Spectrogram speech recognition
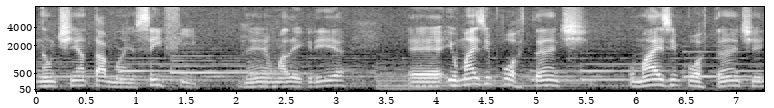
não tinha tamanho, sem fim, né? Uma alegria. É, e o mais importante, o mais importante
